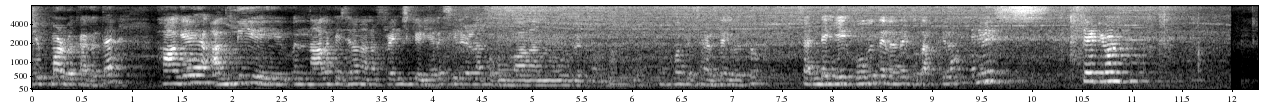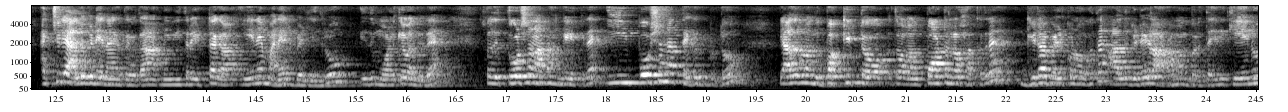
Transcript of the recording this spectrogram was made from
ಶಿಫ್ಟ್ ಮಾಡಬೇಕಾಗತ್ತೆ. ಹಾಗೆ ಅಲ್ಲಿ ಒಂದು ನಾಲ್ಕೈದು ಜನ ನನ್ನ ಫ್ರೆಂಡ್ಸ್ ಕೇಳಿದ್ದಾರೆ, ಸೀರೆಗಳನ್ನ ತೊಗೊಂಬ, ನಾನು ನೋಡಬೇಕು ಅಂತ. ತುಂಬ ಕೆಲಸ ಇರುತ್ತೆ ಇವತ್ತು. ಸಂಡೇ ಹೇಗೆ ಹೋಗುತ್ತೆ ಅನ್ನೋದೇ ಗೊತ್ತಾಗ್ತಿಲ್ಲ. ಎನಿವೇಸ್ ಸ್ಟೇಟ್ ಆ್ಯಕ್ಚುಲಿ ಆಲೂಗಡ್ಡೆ ಏನಾಗುತ್ತೆ ಗೊತ್ತಾ? ನೀವು ಈ ಥರ ಇಟ್ಟಾಗ ಏನೇ ಮನೇಲಿ ಬೆಳೆದಿದ್ರು ಇದು ಮೊಳಕೆ ಬಂದಿದೆ. ಸೊ ಅದಕ್ಕೆ ತೋರ್ಸೋಣ ಅಂತ ಹಾಗೆ ಇಟ್ಟಿದೆ. ಈ ಪೋರ್ಷನ್ನ ತೆಗೆದ್ಬಿಟ್ಟು ಯಾವ್ದಾದ್ರು ಒಂದು ಬಕೆಟೋ ಅಥವಾ ಒಂದು ಪಾಟಲ್ಲೋ ಹಾಕಿದ್ರೆ ಗಿಡ ಬೆಳ್ಕೊಂಡು ಹೋಗುತ್ತೆ ಆಲೂಗಡ್ಡೆಗಳು ಆರಾಮಾಗಿ ಬರುತ್ತೆ. ಇದಕ್ಕೆ ಏನೋ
